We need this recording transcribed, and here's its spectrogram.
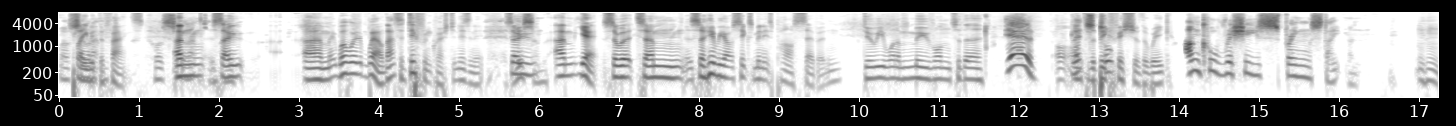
we'll play what with the facts. we'll see what Um. happens So. Um, well, well, that's a different question, isn't it? So, um, um, yeah. So at um, so here we are at six minutes past seven. Do we want to move on to the yeah, o- onto let's the big fish of the week? Uncle Rishi's spring statement. hmm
